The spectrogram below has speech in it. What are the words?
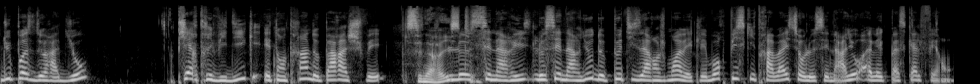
du poste de radio, Pierre Trévidic est en train de parachever Le, le scénario de Petits arrangements avec les morts, puisqu'il travaille sur le scénario avec Pascal Ferrand.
